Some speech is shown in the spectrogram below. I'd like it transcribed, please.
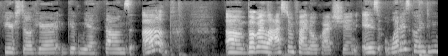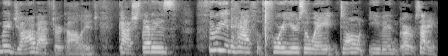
if you're still here, give me a thumbs up. Um, but my last and final question is, what is going to be my job after college? Gosh, that is three and a half, four years away. Don't even, or sorry,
